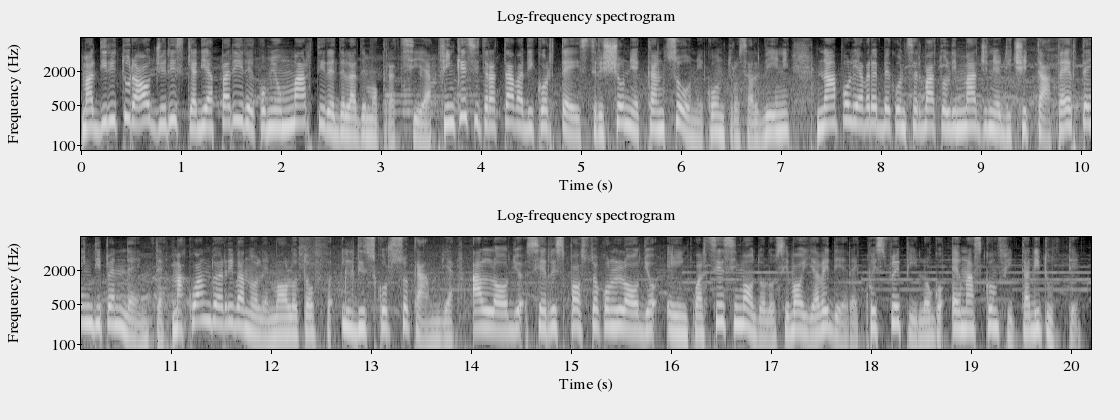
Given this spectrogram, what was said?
ma addirittura oggi rischia di apparire come un martire della democrazia. Finché si trattava di cortei, striscioni e canzoni contro Salvini, Napoli avrebbe conservato l'immagine di città aperta e indipendente, ma quando arrivano le Molotov il discorso cambia. All'odio si è risposto con l'odio e in qualsiasi modo lo si voglia vedere, questo epilogo è una sconfitta di tutti.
